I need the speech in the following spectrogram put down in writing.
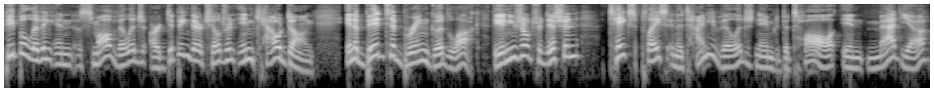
People living in a small village are dipping their children in cow dung in a bid to bring good luck. The unusual tradition takes place in a tiny village named Betul in Madhya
